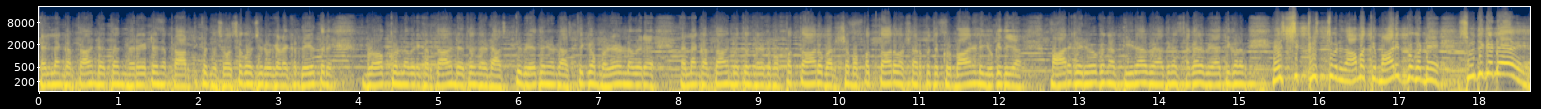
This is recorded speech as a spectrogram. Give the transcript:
എല്ലാം കർത്താവിന്റെ അത്തം നിറയട്ടെ എന്ന് പ്രാർത്ഥിക്കുന്ന ശ്വാസകോശ രോഗികളെ ഹൃദയത്തിൽ ബ്ലോക്കുള്ളവർ കർത്താവിന്റെ അത്തം നേരിട്ട് അസ്ഥി വേദനയുള്ള അസ്ഥിക്ക് മുഴയുള്ളവരെ എല്ലാം കർത്താവിന്റെ അത്തം നേരിട്ട് മുപ്പത്താറ് വർഷം മുപ്പത്താറ് വർഷം അർപ്പിച്ച കുർബാനയുടെ യോഗ്യതയാണ്. മാരക രോഗങ്ങൾ തീരാവ്യാധികൾ സകല വ്യാധികളും ക്രിസ്തുവിന് നാമത്തിൽ മാറിപ്പോകട്ടെ. ശ്രുതിക്കട്ടെ.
